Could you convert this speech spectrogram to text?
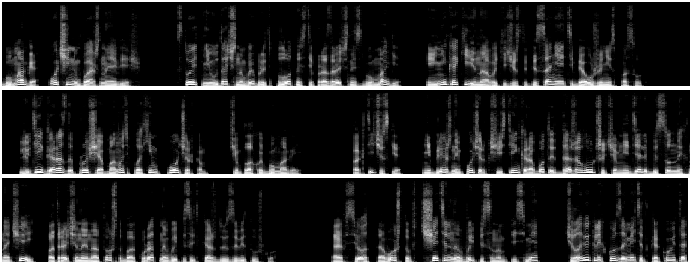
Бумага — очень важная вещь. Стоит неудачно выбрать плотность и прозрачность бумаги, и никакие навыки чистописания тебя уже не спасут. Людей гораздо проще обмануть плохим почерком, чем плохой бумагой. Фактически, небрежный почерк частенько работает даже лучше, чем неделя бессонных ночей, потраченная на то, чтобы аккуратно выписать каждую завитушку. А все от того, что в тщательно выписанном письме человек легко заметит какую-то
